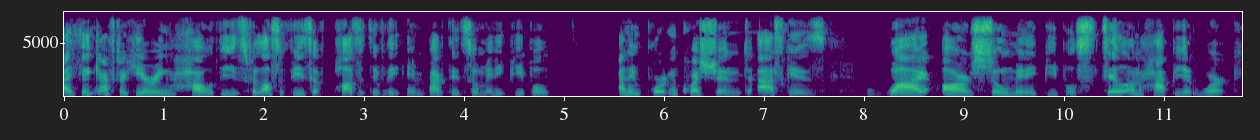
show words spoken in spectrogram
I think after hearing how these philosophies have positively impacted so many people, an important question to ask is why are so many people still unhappy at work?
